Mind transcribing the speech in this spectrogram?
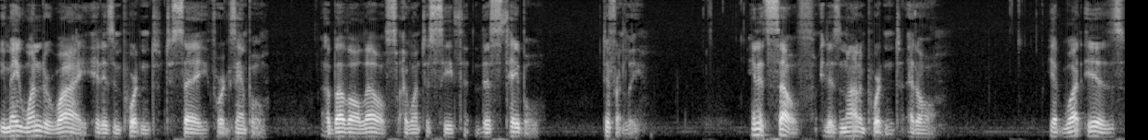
You may wonder why it is important to say, for example, above all else I want to see th this table differently. In itself, it is not important at all. Yet what is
